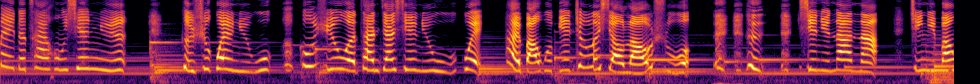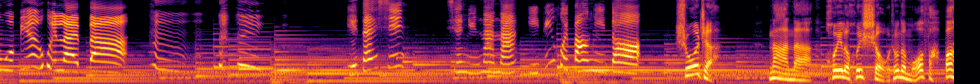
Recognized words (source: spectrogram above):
美的彩虹仙女，可是坏女巫不许我参加仙女舞会，还把我变成了小老鼠。仙女娜娜，请你帮我变回来吧！别担心，仙女娜娜一定会帮你的。说着，娜娜挥了挥手中的魔法棒，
